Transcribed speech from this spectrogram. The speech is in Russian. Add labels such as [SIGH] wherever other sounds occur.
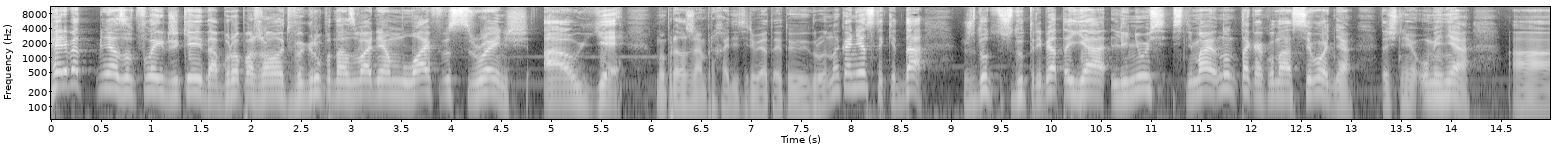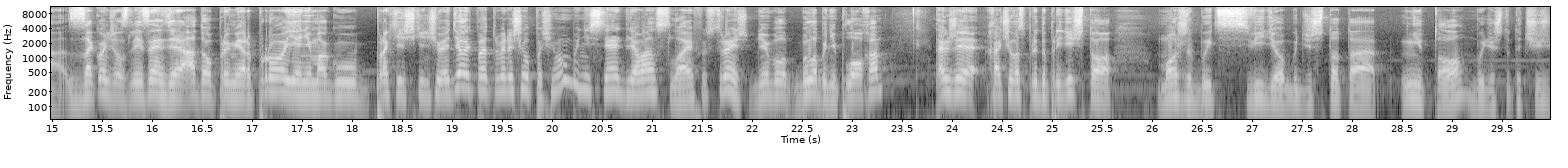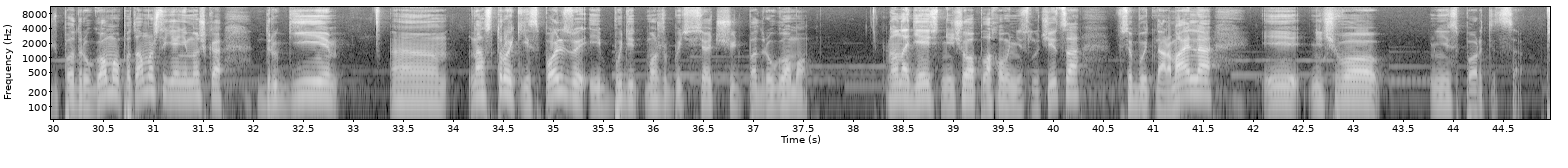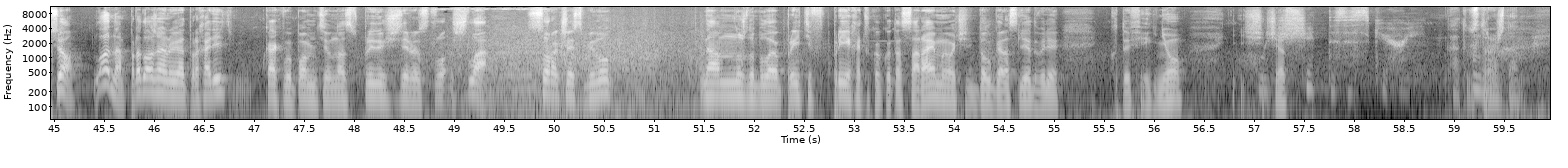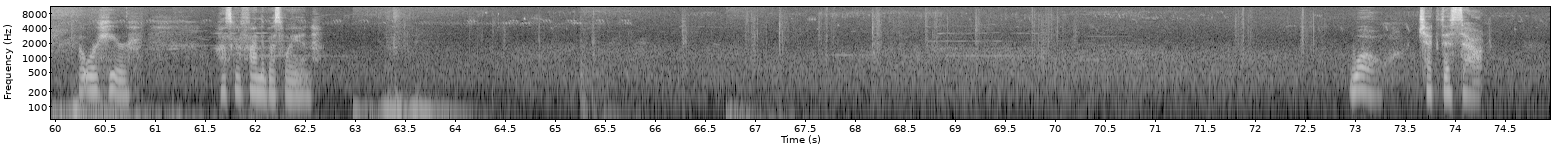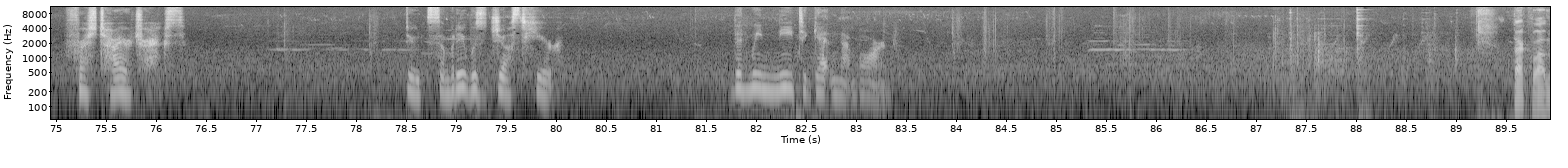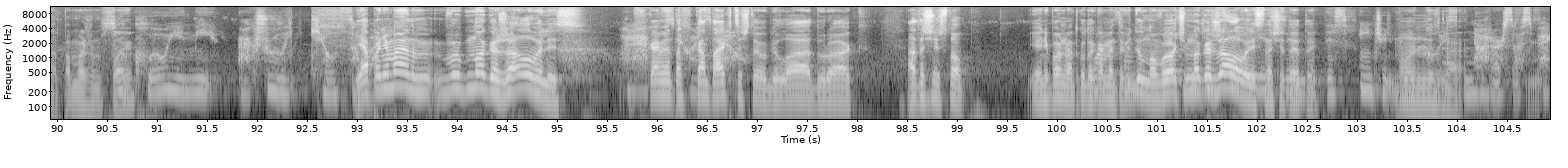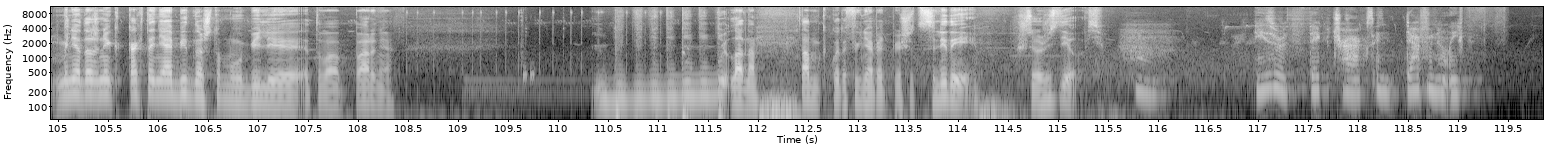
Hey, ребят, меня зовут FlakeGK, добро пожаловать в игру под названием Life is Strange. Ау, oh, yeah. Мы продолжаем проходить, ребята, эту игру. Наконец-таки, да, ждут, ждут ребята, я ленюсь, снимаю, ну, так как у нас сегодня, точнее, у меня а, закончилась лицензия Adobe Premiere Pro, я не могу практически ничего делать, поэтому решил, почему бы не снять для вас Life is Strange. Мне было, было бы неплохо. Также хочу вас предупредить, что, может быть, с видео будет что-то не то, будет что-то чуть-чуть по-другому, потому что я немножко другие э, настройки использую, и будет, может быть, все чуть по-другому. Но надеюсь, ничего плохого не случится, все будет нормально, и ничего не испортится. Все, ладно, продолжаем, ребят, проходить. Как вы помните, у нас в предыдущей серии шла 46 минут. Нам нужно было прийти, приехать в какой-то сарай, мы очень долго расследовали какую-то фигню. И сейчас... Да, тут страшно. But we're here. Let's go find the best way in. Whoa, check this out. Fresh tire tracks. Dude, somebody was just here. Then we need to get in that barn. Так, ладно, поможем Хлое. Я понимаю, вы много жаловались в комментах ВКонтакте, что я убила, дурак. А точнее, стоп. Я не помню, откуда комменты видел, но вы очень много жаловались насчет этой. Ну, не знаю. Мне даже как-то не обидно, что мы убили этого парня. Ладно, там какой-то фигня опять пишет. Следы. Что же сделать?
